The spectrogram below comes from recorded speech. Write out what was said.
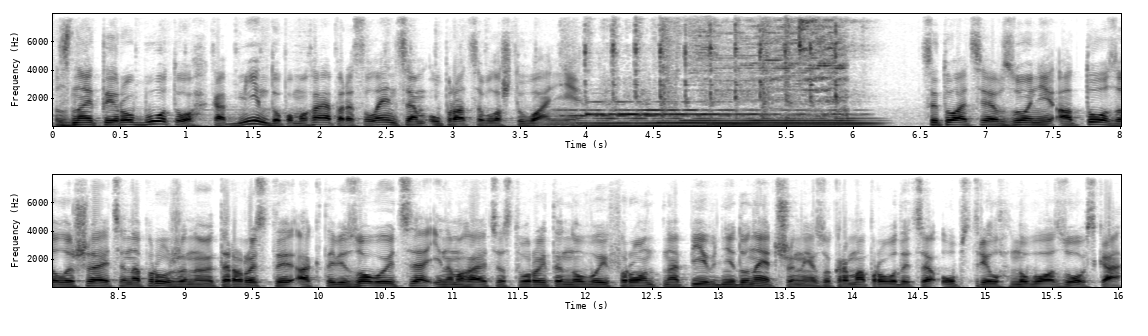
Знайти роботу. Кабмін допомагає переселенцям у працевлаштуванні. Ситуація в зоні АТО залишається напруженою. Терористи активізовуються і намагаються створити новий фронт на півдні Донеччини. Зокрема, проводиться обстріл Новоазовська.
